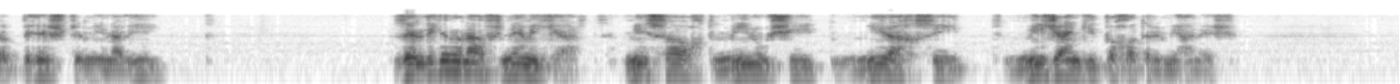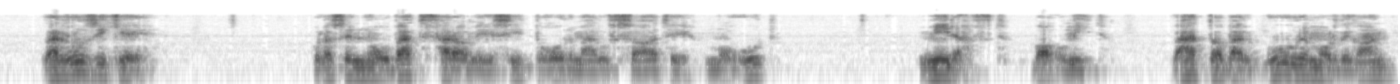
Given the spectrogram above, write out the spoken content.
و بهشت مینوی زندگی رو نفش نمی کرد. می ساخت می نوشید می رخصید می جنگید به خاطر میهنش. و روزی که خلاصه نوبت فرا می رسید به قول معروف ساعت موعود می‌رفت با امید. و حتی بر گور مردگان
